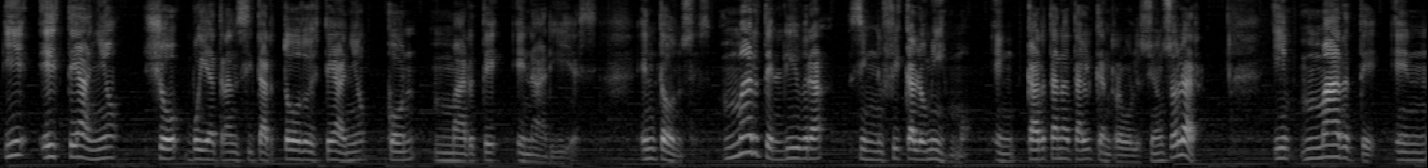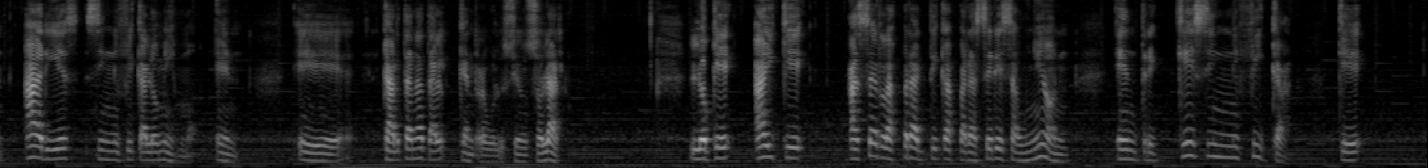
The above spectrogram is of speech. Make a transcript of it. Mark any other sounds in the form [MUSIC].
Y este año yo voy a transitar todo este año con Marte en Aries. Entonces, Marte en Libra significa lo mismo en carta natal que en revolución solar. Y Marte en Aries significa lo mismo en eh, carta natal que en revolución solar. Lo que hay que hacer las prácticas para hacer esa unión entre qué significa que,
